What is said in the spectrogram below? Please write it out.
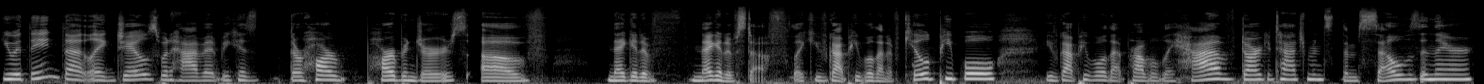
you would think that like jails would have it because they're har- harbingers of negative negative stuff. Like you've got people that have killed people, you've got people that probably have dark attachments themselves in there.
